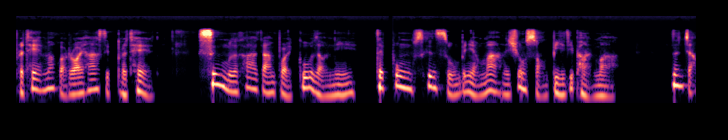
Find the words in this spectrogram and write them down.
ประเทศมากกว่า 150 ประเทศ ซึ่งมูลค่าการปล่อยกู้เหล่านี้ได้พุ่งขึ้นสูงเป็นอย่างมากในช่วงสองปีที่ผ่านมา เนื่องจาก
